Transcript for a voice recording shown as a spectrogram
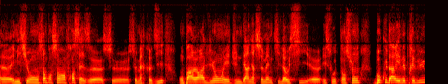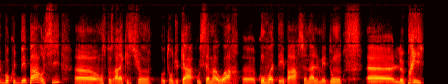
euh, émission 100% française euh, ce, mercredi. On parlera de Lyon et d'une dernière semaine qui là aussi euh, est sous haute tension. Beaucoup d'arrivées prévues, beaucoup de départs aussi. On se posera la question autour du cas Oussama Aouar, convoité par Arsenal, mais dont le prix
